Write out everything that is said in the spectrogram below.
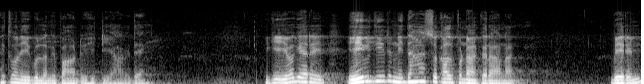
හිතුවා ඒගොල්ලන්ගේ පාඩුවේ හිටියාවේ දැන්. ඒක ඒ වගේ අර ඒ විදිහට නිදහස්ව කල්පනා කරා නම් බේරෙන්න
